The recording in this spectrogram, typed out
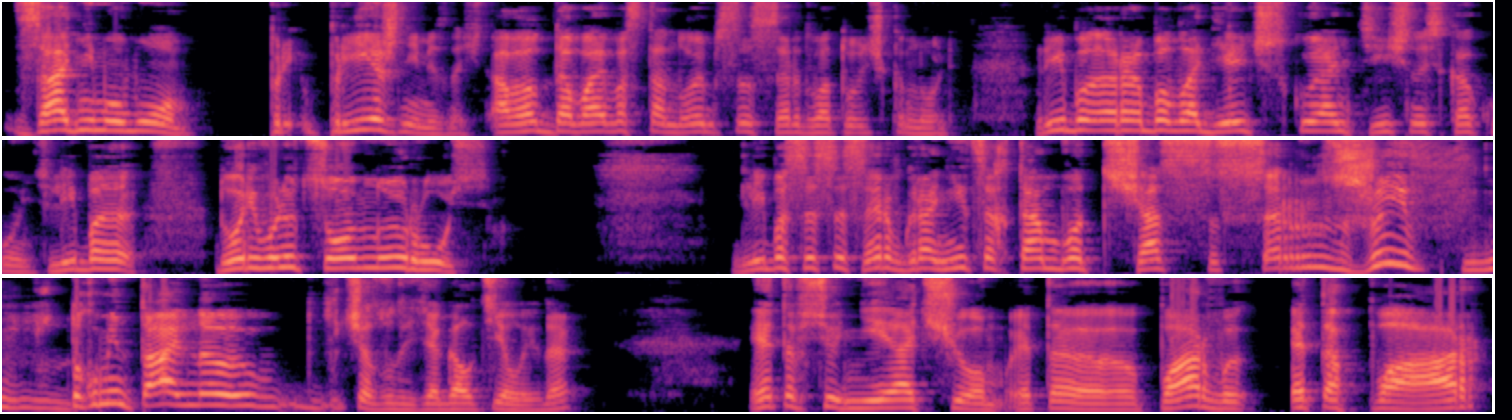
задним умом прежними значит а вот давай восстановим СССР 2.0 либо рабовладельческую античность какую-нибудь либо дореволюционную Русь. Либо СССР в границах там вот сейчас СССР жив документально сейчас вот эти оголтелые да это все ни о чем это пар вы это пар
